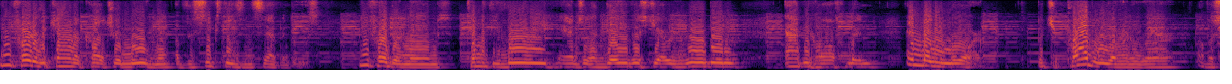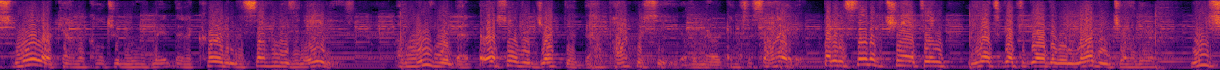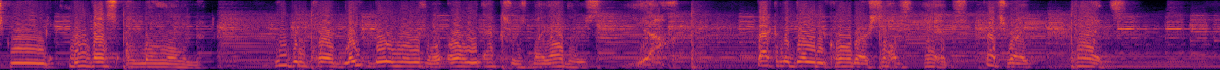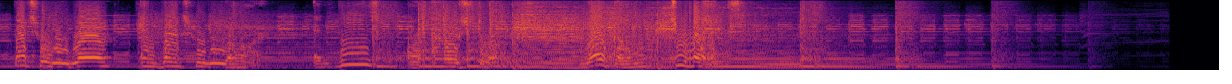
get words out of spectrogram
You've heard of the counterculture movement of the 60s and 70s. You've heard their names Timothy Leary, Angela Davis, Jerry Rubin, Abbie Hoffman, and many more. But you probably aren't aware of a smaller counterculture movement that occurred in the 70s and 80s, a movement that also rejected the hypocrisy of American society. But instead of chanting, let's get together and love each other, we screamed, leave us alone. We've been called late bloomers or early Xers by others. Yuck. Back in the day, we called ourselves heads. That's right, heads. That's who we were, and that's who we are. And these are our stories. Welcome to Heads.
